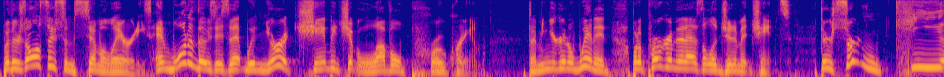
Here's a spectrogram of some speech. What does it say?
But there's also some similarities. And one of those is that when you're a championship level program, I mean, you're going to win it, but a program that has a legitimate chance. There's certain key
